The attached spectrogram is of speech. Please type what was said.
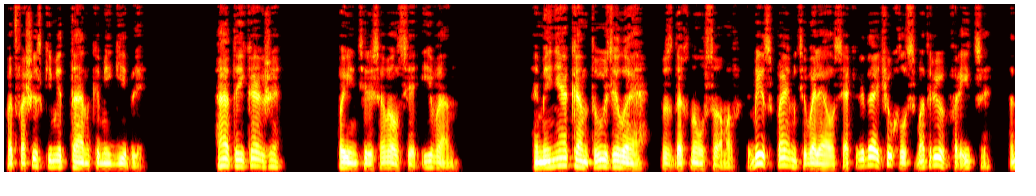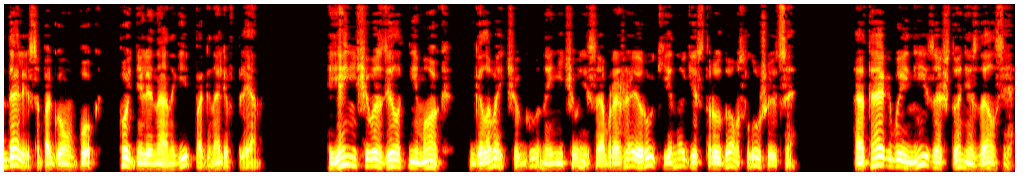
под фашистскими танками гибли. «А ты как же?» — поинтересовался Иван. «Меня контузило», — вздохнул Сомов. Без памяти валялся, а когда очухал, смотрю, фрицы дали сапогом в бок, подняли на ноги погнали в плен. Я ничего сделать не мог, голова чугунная, ничего не соображаю, руки и ноги с трудом слушаются а так бы ни за что не сдался.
